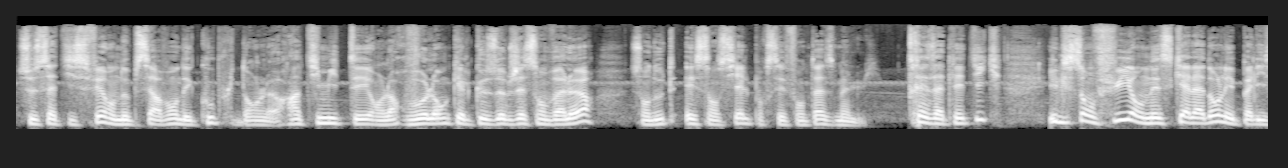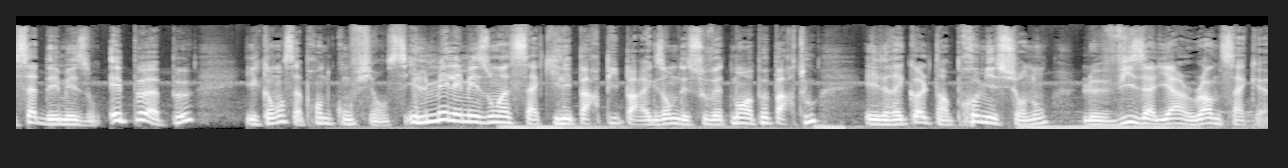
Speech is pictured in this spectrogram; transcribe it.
se satisfait en observant des couples dans leur intimité, en leur volant quelques objets sans valeur, sans doute essentiels pour ses fantasmes à lui très athlétique, il s'enfuit en escaladant les palissades des maisons. Et peu à peu, il commence à prendre confiance. Il met les maisons à sac, il éparpille par exemple des sous-vêtements un peu partout, et il récolte un premier surnom, le Visalia Ransacker.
